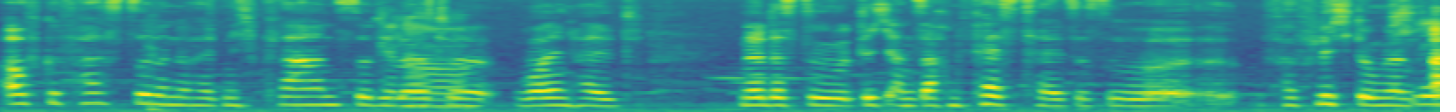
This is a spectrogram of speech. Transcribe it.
aufgefasst, so wenn du halt nicht planst. So die Genau. Leute wollen halt, ne, dass du dich an Sachen festhältst, dass du äh, Verpflichtungen Pläne,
